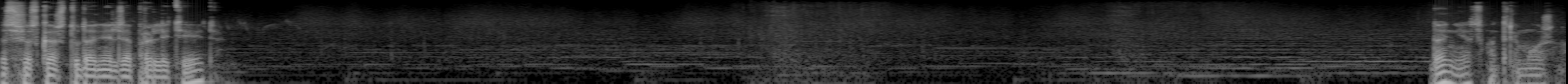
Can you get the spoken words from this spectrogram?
Сейчас еще скажет, туда нельзя пролететь. Да нет, смотри, можно.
